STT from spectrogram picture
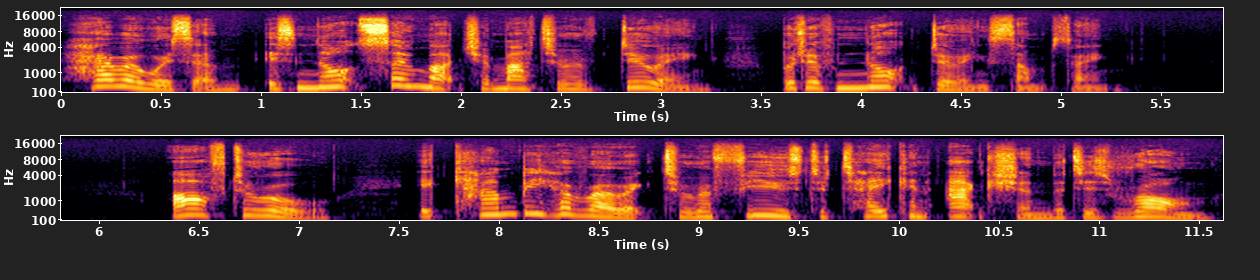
heroism is not so much a matter of doing, but of not doing something. After all, it can be heroic to refuse to take an action that is wrong.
